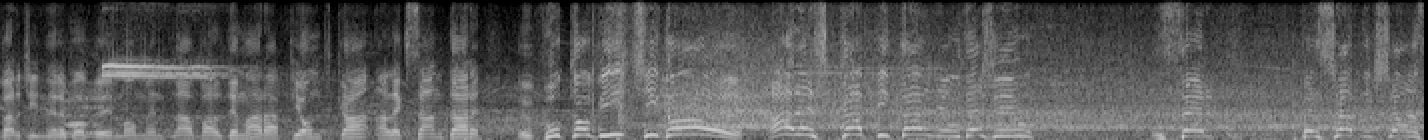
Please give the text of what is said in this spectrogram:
bardziej nerwowy moment dla Waldemara. Piątka, Aleksander Wukowicz i gol! Ależ kapitalnie uderzył Serb bez żadnych szans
